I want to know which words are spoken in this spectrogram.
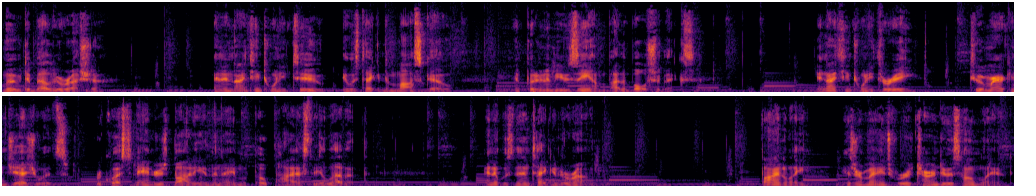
moved to Belorussia, and in 1922 it was taken to Moscow and put in a museum by the Bolsheviks. In 1923, two American Jesuits requested Andrew's body in the name of Pope Pius XI, and it was then taken to Rome. Finally, his remains were returned to his homeland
